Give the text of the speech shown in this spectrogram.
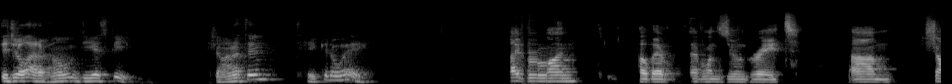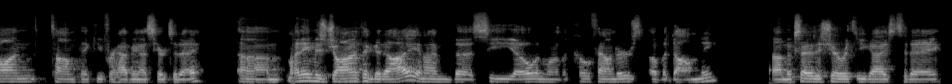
digital out of home DSP. Jonathan, take it away. Hi, everyone. Hope everyone's doing great. Um, Sean, Tom, thank you for having us here today. Um, my name is Jonathan Gudai, and I'm the CEO and one of the co-founders of Adomni. I'm excited to share with you guys today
